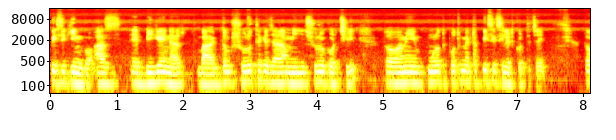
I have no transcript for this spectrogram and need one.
পিসি কিনবো? আস এ বিগিনার বা একদম শুরু থেকে যারা আমি শুরু করছি, তো আমি মূলত প্রথমে একটা পিসি সিলেক্ট করতে চাই। তো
